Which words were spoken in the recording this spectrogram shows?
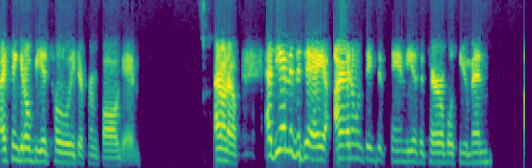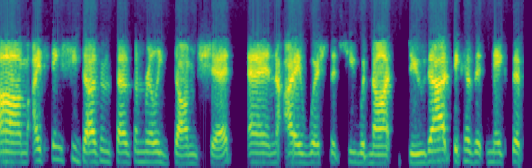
I think it'll be a totally different ball game. I don't know. At the end of the day, I don't think that Sandy is a terrible human. Um, I think she does and says some really dumb shit, and I wish that she would not do that because it makes it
